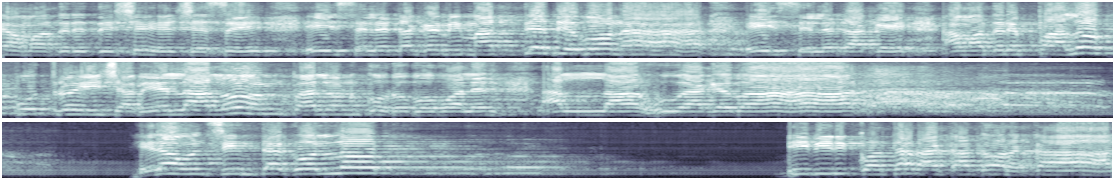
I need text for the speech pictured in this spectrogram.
আমাদের দেশে এসেছে। এই ছেলেটাকে আমি মারতে দেব না। এই ছেলেটাকে আমাদের পালক পুত্র হিসাবে লালন পালন করব বলেন আল্লাহু আকবার। ফেরাউন চিন্তা করল বিবির কথা রাখা দরকার।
